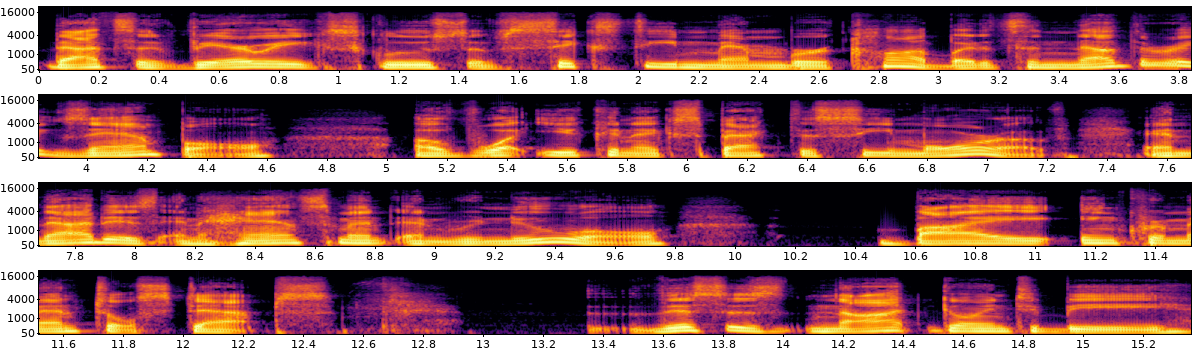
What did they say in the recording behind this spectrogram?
That's a very exclusive 60 member club, but it's another example of what you can expect to see more of, and that is enhancement and renewal by incremental steps. This is not going to be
